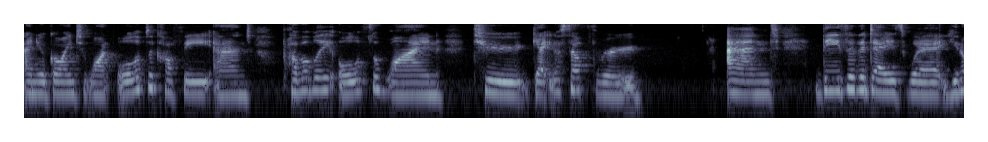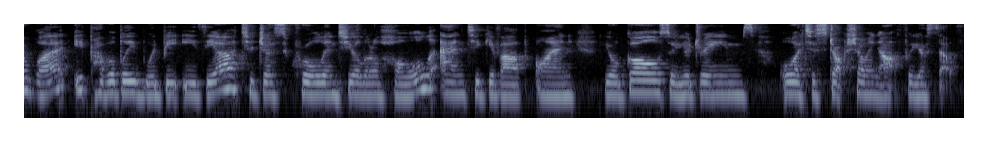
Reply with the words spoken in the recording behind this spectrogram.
and you're going to want all of the coffee and probably all of the wine to get yourself through. And these are the days where, you know what, it probably would be easier to just crawl into your little hole and to give up on your goals or your dreams or to stop showing up for yourself.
